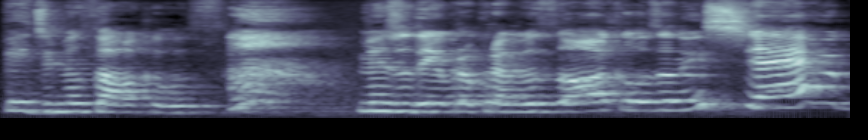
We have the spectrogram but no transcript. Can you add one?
perdi meus óculos. Me ajudem a procurar meus óculos, eu não enxergo!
